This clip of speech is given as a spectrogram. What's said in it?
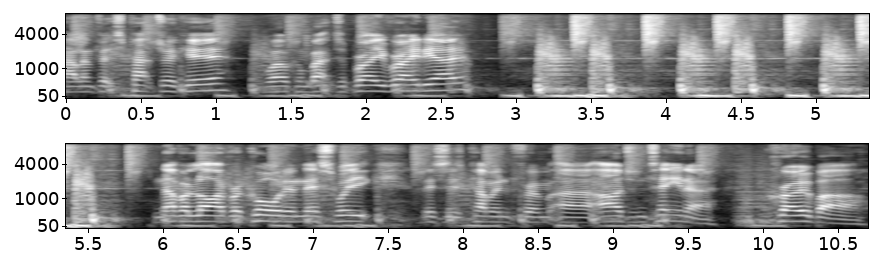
Alan Fitzpatrick here. Welcome back to Brave Radio. Another live recording this week. This is coming from uh, Argentina, Crobar.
